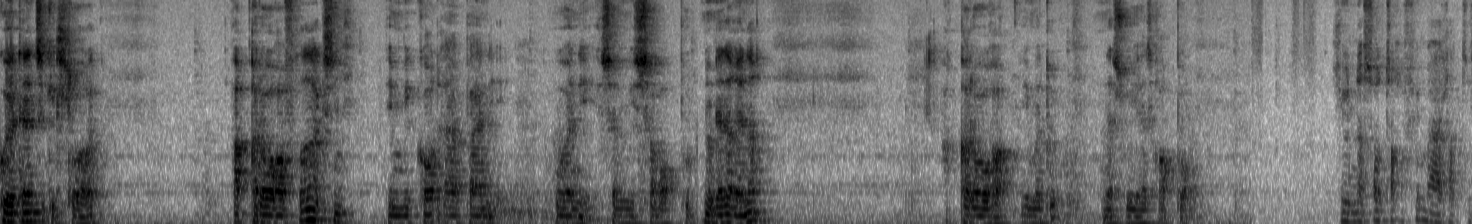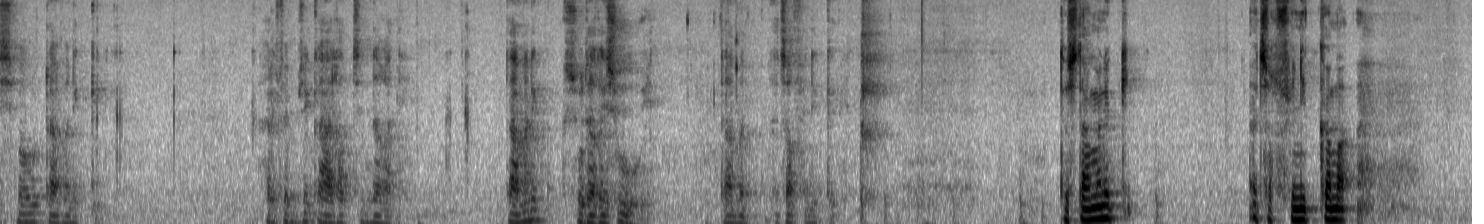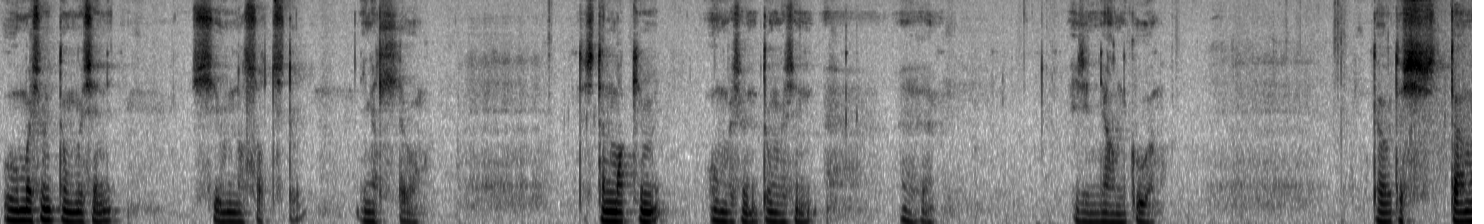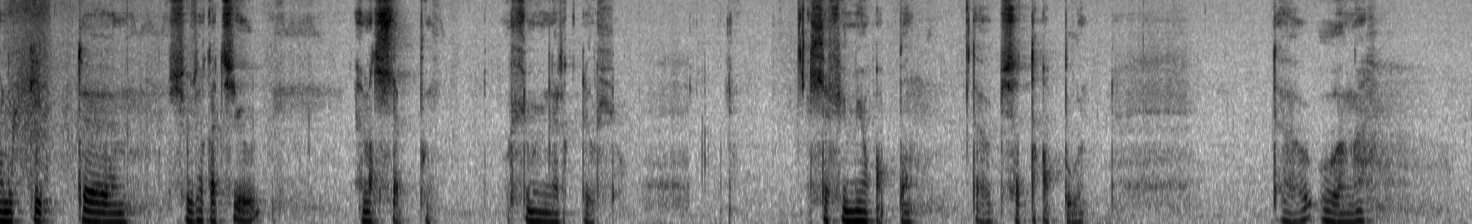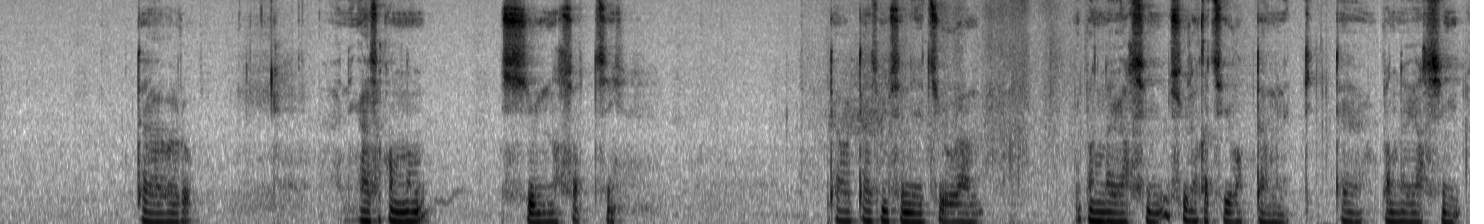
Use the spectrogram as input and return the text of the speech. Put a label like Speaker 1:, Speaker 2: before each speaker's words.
Speaker 1: kuataantikilluarat aqqaluara Frederiksen иммиккорт аапаани уани саммиссаварпут нуналерина аққалуора имату насуяасеқарпо
Speaker 2: юннэрсуутақарфима аалартиссимагут тааманикки 90 аалартиннерани тааманик сулерисууи таамат атерфиникки
Speaker 3: тастааманик атерфиниккама уумасун тунгасани сиуннерсортиту ингерлаву тастанмаркими уумасун тунгасин э илинниарникуама таутас тааманиккит сулеқатсиу амерлаппу уллумим налеққиуллу аллаффимиоқарпо таа писертақарпугун таа уанга таавару анигаасақарнам иссиуннерсорти таа таасумсаниитсууаам ипарнаярсим сулеқатигуартааманакки таа парнаярсим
